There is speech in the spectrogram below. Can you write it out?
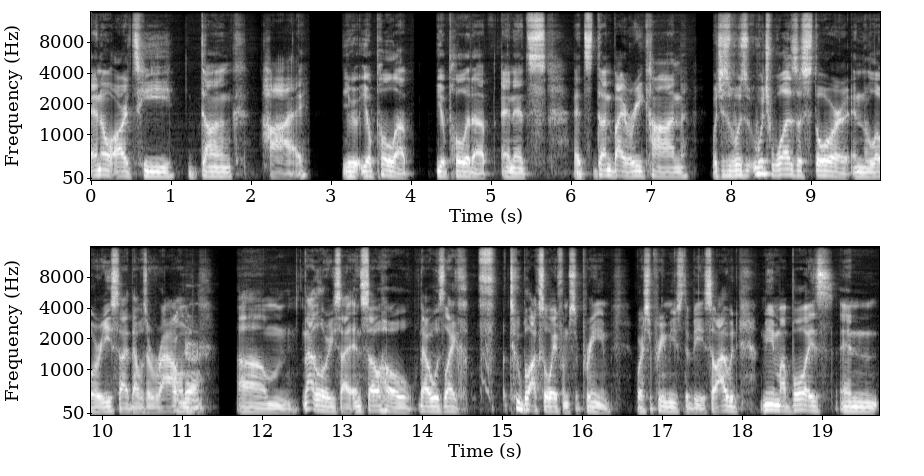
N O R T Dunk High, you you'll pull up. You'll pull it up, and it's it's done by Recon, which is was which was a store in the Lower East Side that was around Okay. um not lower east side in soho that was like f- two blocks away from supreme where supreme used to be so i would me and my boys in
